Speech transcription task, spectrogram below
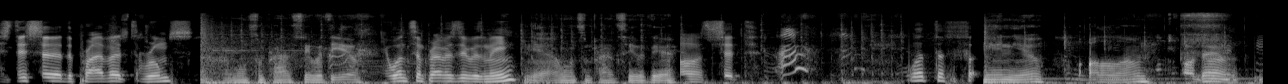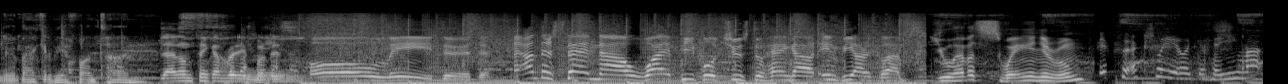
Is this uh, the private rooms? I want some privacy with you. You want some privacy with me? Yeah, I want some privacy with you. Oh shit. What the fuck? Me and you, all alone. Oh damn. Dude, that could be a fun time. I don't think I'm ready for this. Holy dude. I understand now why people choose to hang out in VR clubs. You have a swing in your room? It's actually like a hanging mat,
